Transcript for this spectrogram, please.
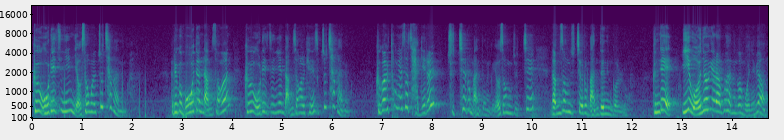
그 오리진인 여성을 쫓아가는 거야. 그리고 모든 남성은 그 오리진인 남성을 계속 쫓아가는 거야. 그걸 통해서 자기를 주체로 만드는 거예요. 여성 주체, 남성 주체로 만드는 걸로. 근데 이 원형이라고 하는 건 뭐냐면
